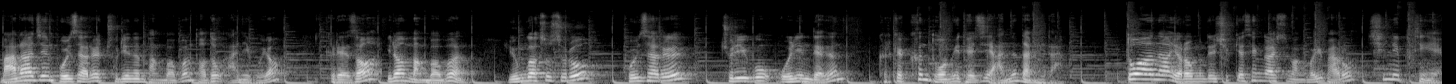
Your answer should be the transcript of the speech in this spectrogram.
많아진 볼살을 줄이는 방법은 더더욱 아니고요. 그래서 이런 방법은 윤곽 수술 후 볼살을 줄이고 올리는 데는 그렇게 큰 도움이 되지 않는답니다. 또 하나 여러분들이 쉽게 생각할 수 있는 방법이 바로 실리프팅이에요.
